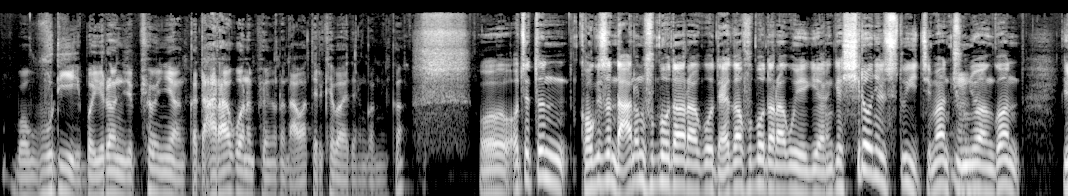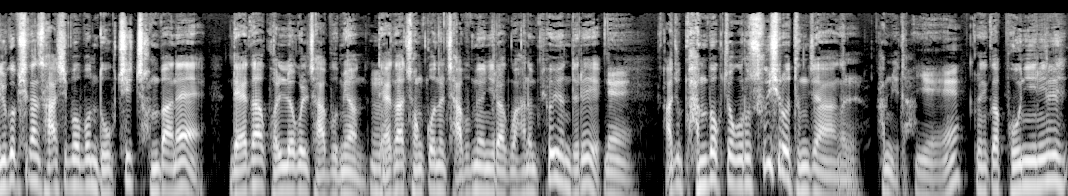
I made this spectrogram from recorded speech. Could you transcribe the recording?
뭐 우리 뭐 이런 이제 표현이 그러니까 나라고 하는 표현으로 나왔다 이렇게 봐야 되는 겁니까? 어, 어쨌든 거기서 나는 후보다라고 내가 후보다라고 얘기하는 게 실언일 수도 있지만 중요한 건 7시간 45분 녹취 전반에 내가 권력을 잡으면 음. 내가 정권을 잡으면이라고 하는 표현들이 네. 아주 반복적으로 수시로 등장을 합니다. 예. 그러니까 본인이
